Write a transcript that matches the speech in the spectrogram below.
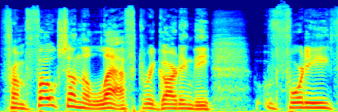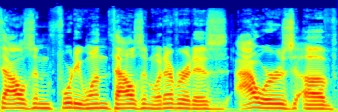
from folks on the left regarding the 40,000, 41,000 whatever it is hours of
